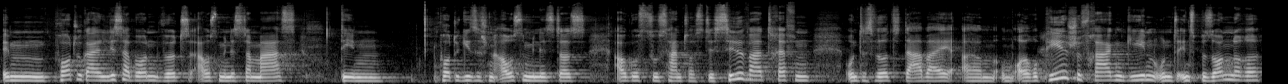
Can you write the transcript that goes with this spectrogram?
Im Portugal Lissabon wird Außenminister Maas den portugiesischen Außenministers Augusto Santos de Silva treffen. Und es wird dabei ähm, um europäische Fragen gehen und insbesondere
